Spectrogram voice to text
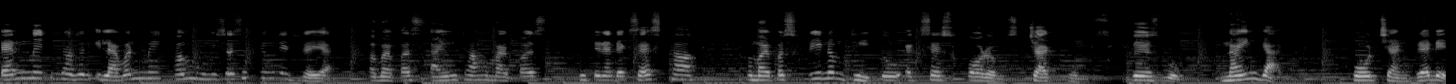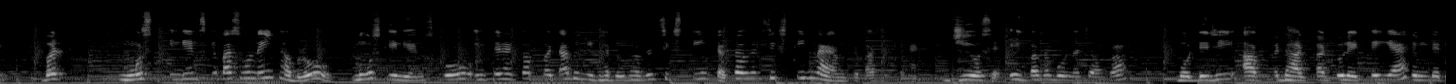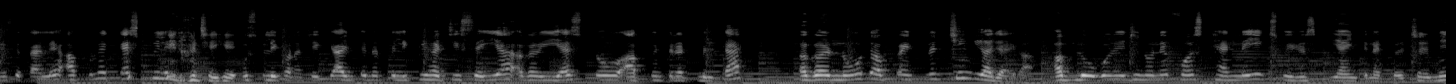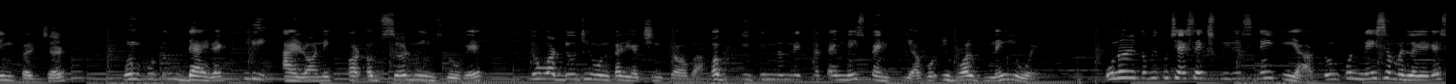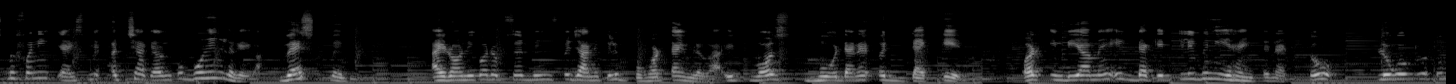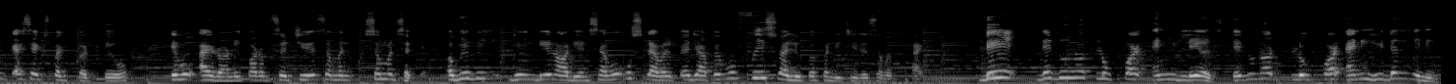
2010 में 2011 में हम हमेशा से प्रिविलेज रहे हैं हमारे पास टाइम था, हमारे पास इंटरनेट एक्सेस था, हमारे पास फ्रीडम थी to access forums chat rooms Facebook nine gag four chan Reddit but most Indians के पास वो नहीं था ब्रो मोस्ट इंडियंस को इंटरनेट का पता भी नहीं था 2016 तक। 2016 में आया उनके पास इंटरनेट जियो से। एक बार मैं बोलना चाहूँगा मोदी जी, आप आधार कार्ड तो लेते ही है। सिम देने से पहले आपको ना टेस्ट भी लेना चाहिए। उस पर लिखा होना चाहिए क्या इंटरनेट पे लिखी हर चीज़ सही है? अगर यस तो आपको इंटरनेट मिलता है। अगर नो तो आपका इंटरनेट छीन लिया जाएगा। अब लोगों ने, जिन्होंने फ़र्स्ट हैंड नहीं एक्सपीरियंस किया इंटरनेट कल्चर मीम कल्चर उनको तुम डायरेक्टली आयरॉनिक और अब्सर्ड मीम्स दोगे तो व्हाट डू थिंक उनका रिएक्शन क्या होगा? अब क्योंकि उन्होंने इतना टाइम नहीं स्पेंड किया, वो इवॉल्व नहीं हुए। उन्होंने कभी कुछ ऐसा एक्सपीरियंस नहीं किया तो उनको नहीं समझ लगेगा, इसमें फनी क्या है इसमें अच्छा क्या, उनको बोरिंग लगेगा। वेस्ट में भी आयरॉनिक और अब्सर्ड मीम्स पे जाने के लिए बहुत टाइम लगा। It was more than a decade और इंडिया में एक डेकेड के लिए भी नहीं है इंटरनेट तो लोगों को तुम कैसे एक्सपेक्ट करते हो कि वो आयरॉनिक और अपसेट चीज़ें समझ समझ सके? अभी भी जो इंडियन ऑडियंस है, वो उस लेवल पे है जहाँ पे वो फेस वैल्यू पे फनी चीज़ें समझ पाए। They they do not look for any layers they do not look for any hidden meaning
